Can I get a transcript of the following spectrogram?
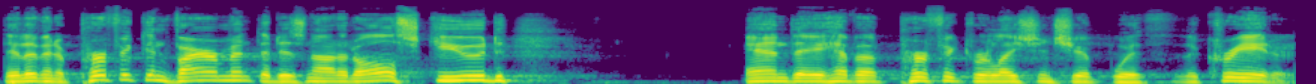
They live in a perfect environment that is not at all skewed, and they have a perfect relationship with the Creator.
